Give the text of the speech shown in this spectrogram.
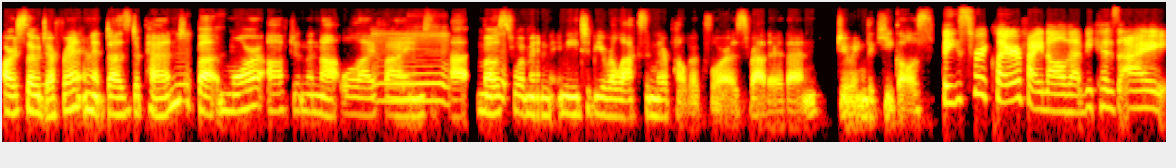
are so different and it does depend. But more often than not, will I find that most women need to be relaxing their pelvic floors rather than doing the Kegels. Thanks for clarifying all that because I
